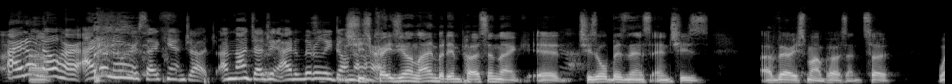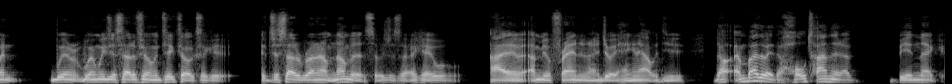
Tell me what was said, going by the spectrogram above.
I don't Uh, know her. I don't know her, so I can't judge. I'm not judging. I literally don't know she's crazy online, but in person, like it, she's all business and she's a very smart person. So when when when we just started filming TikToks, like it, it just started running up numbers. So it was just like, okay, well, I I'm your friend and I enjoy hanging out with you. And by the way, the whole time that I've been like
